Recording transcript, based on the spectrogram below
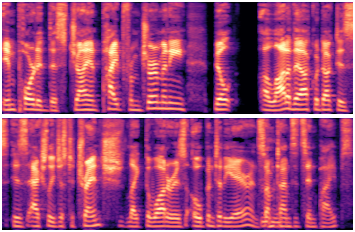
imported this giant pipe from Germany, built a lot of the aqueduct is is actually just a trench, like the water is open to the air, and mm-hmm. sometimes it's in pipes.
